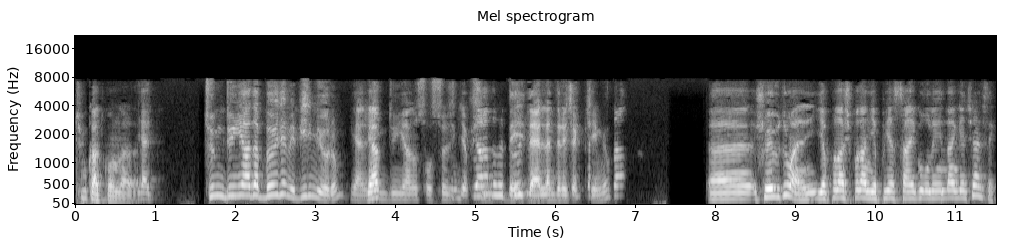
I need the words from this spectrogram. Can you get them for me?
Tüm kat konularda. Ya, tüm dünyada böyle mi bilmiyorum. Yani ya, tüm dünyanın sosyolojik yapısını de, değerlendirecek bir şeyim yok. Ee, şöyle bir durum var. Yani yapılaşmadan yapıya saygı olayından geçersek.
